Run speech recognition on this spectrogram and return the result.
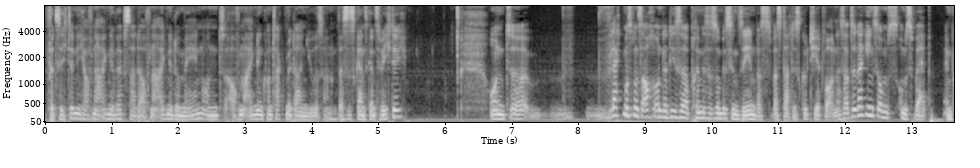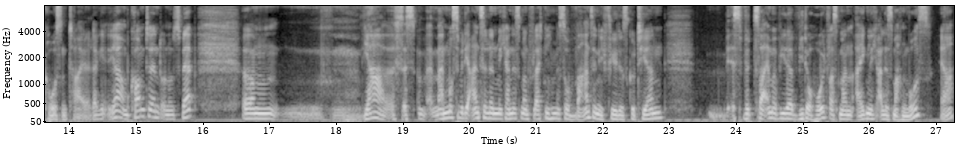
verzichte nicht auf eine eigene Webseite, auf eine eigene Domain und auf einen eigenen Kontakt mit deinen Usern. Das ist ganz, ganz wichtig. Und äh, vielleicht muss man es auch unter dieser Prämisse so ein bisschen sehen, was, was da diskutiert worden ist. Also da ging es ums, ums Web im großen Teil. Da, ja, um Content und ums Web. Ähm, ja, es, es, man muss über die einzelnen Mechanismen vielleicht nicht mehr so wahnsinnig viel diskutieren es wird zwar immer wieder wiederholt, was man eigentlich alles machen muss, ja,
